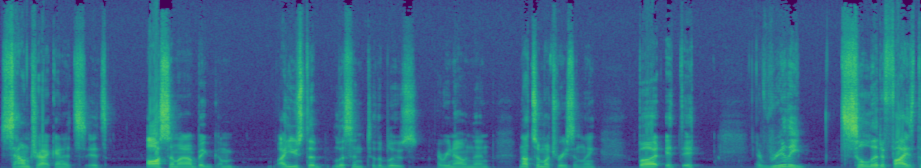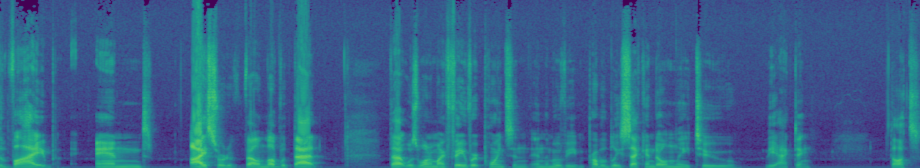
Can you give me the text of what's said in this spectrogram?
soundtrack, and it's it's awesome. I'm a big I'm, I used to listen to the blues every now and then, not so much recently, but it it it really solidifies the vibe, and I sort of fell in love with that that was one of my favorite points in, in the movie, probably second only to the acting. Thoughts?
